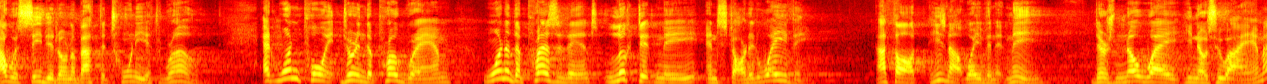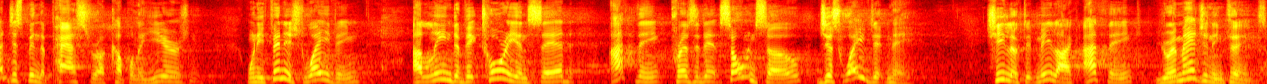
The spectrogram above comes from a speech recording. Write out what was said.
I was seated on about the 20th row. At one point during the program, one of the presidents looked at me and started waving. I thought, he's not waving at me. There's no way he knows who I am. I'd just been the pastor a couple of years. And when he finished waving, I leaned to Victoria and said, I think President so and so just waved at me. She looked at me like, I think you're imagining things.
